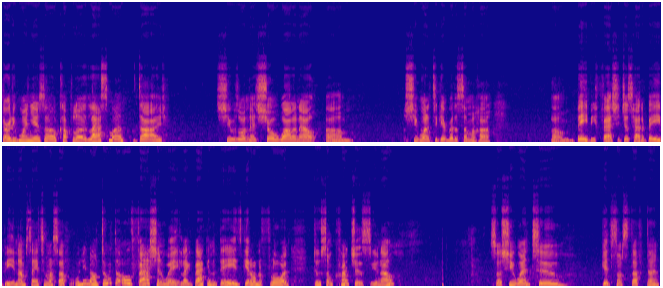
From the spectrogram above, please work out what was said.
31 years old, a couple of last month, died. She was on that show Wilding Out. Um, she wanted to get rid of some of her um, baby fat. She just had a baby. And I'm saying to myself, well, you know, do it the old fashioned way. Like back in the days, get on the floor and do some crunches, you know? So she went to get some stuff done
